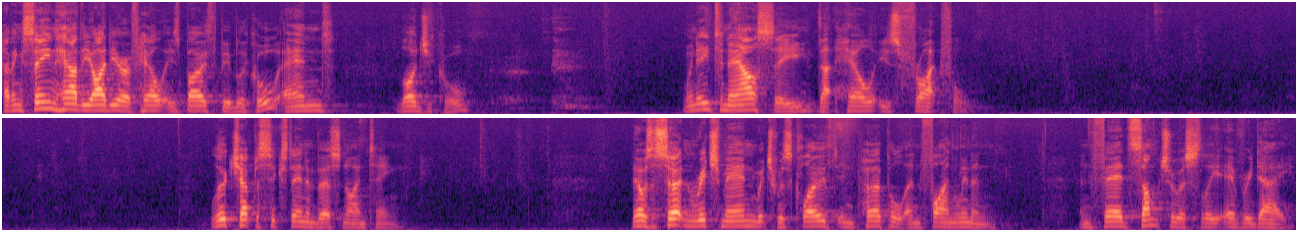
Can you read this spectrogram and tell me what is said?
Having seen how the idea of hell is both biblical and logical, we need to now see that hell is frightful. Luke chapter 16 and verse 19. There was a certain rich man which was clothed in purple and fine linen, and fared sumptuously every day.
